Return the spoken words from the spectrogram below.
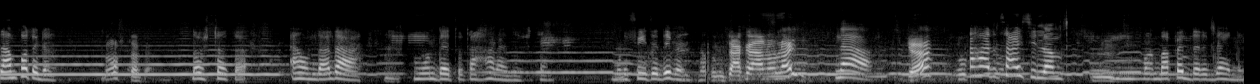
দাম কত এটা? দশ টাকা। দশ টাকা। এখন দাদা মন দেয় তো নাই দশ টাকা মনে ফ্রিতে দেবেন। তুমি টাকা আনো নাই? না। চাইছিলাম। বাপের দ্বারা দেয়নি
